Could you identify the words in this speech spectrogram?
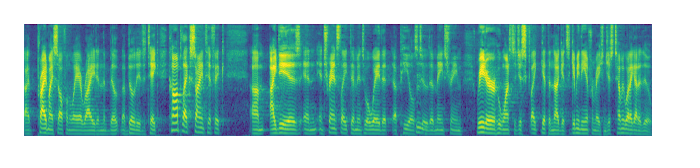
I pride myself on the way I write and the ability to take complex scientific um, ideas and, and translate them into a way that appeals to the mainstream reader who wants to just like get the nuggets. Give me the information. Just tell me what I got to do.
